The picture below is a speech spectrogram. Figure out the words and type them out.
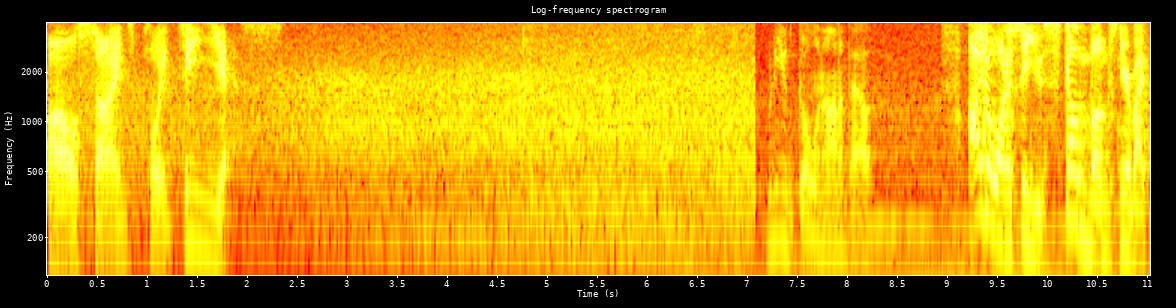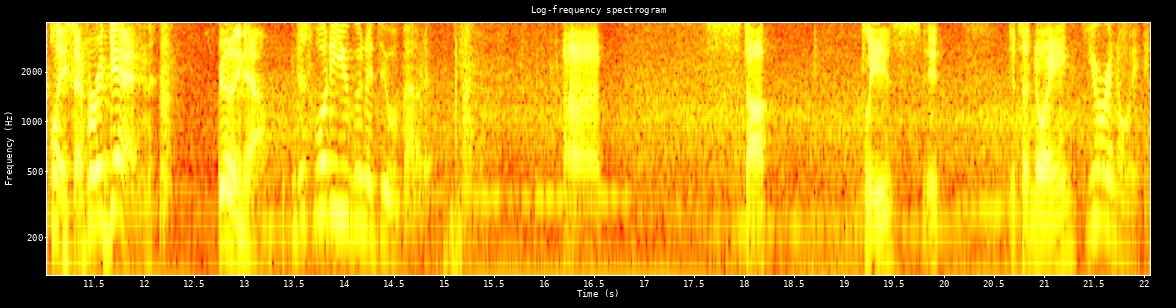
All signs point to yes. What are you going on about? I don't want to see you scumbums near my place ever again. Really now? Just what are you gonna do about it? Uh, stop, please. It, it's annoying. You're annoying.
